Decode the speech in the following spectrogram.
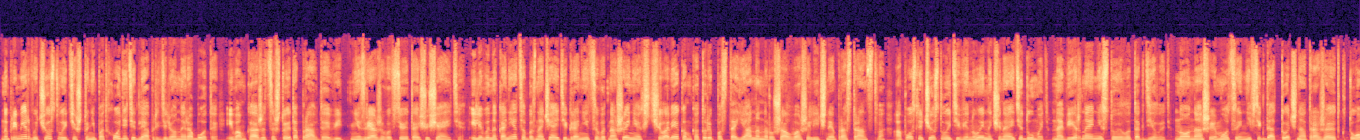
Например, вы чувствуете, что не подходите для определенной работы, и вам кажется, что это правда, ведь не зря же вы все это ощущаете. Или вы, наконец, обозначаете границы в отношениях с человеком, который постоянно нарушал ваше личное пространство, а после чувствуете вину и начинаете думать, наверное, не стоило так делать. Но наши эмоции не всегда точно отражают, кто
